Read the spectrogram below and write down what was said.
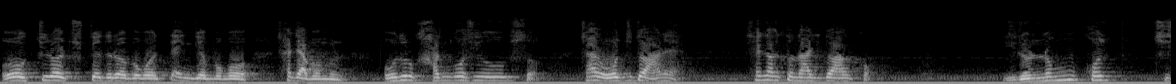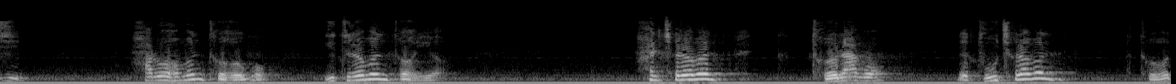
억지로 죽게 들어보고 땡겨보고 찾아보면 어디로 간 곳이 없어. 잘 오지도 않아. 생각도 나지도 않고. 이런 놈곧 짓이 하루 하면 더 하고 이틀 하면 더 해요. 한처럼은 더 나고 두 처럼은 더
